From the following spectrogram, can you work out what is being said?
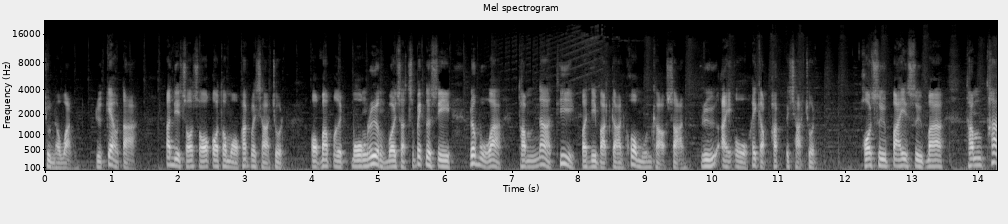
ชุนวันหรือแก้วตา อดีตสสกทมพรรคประชาชน ออกมาเปิดโปงเรื่องบริษัทสเปกเตอร์ซีระบุว่าทำหน้าที่ปฏิบัติการข้อมูลข่าวสาร หรือ I.O. ให้กับพรรคประชาชน พอสืบไปสืบมาทำท่า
